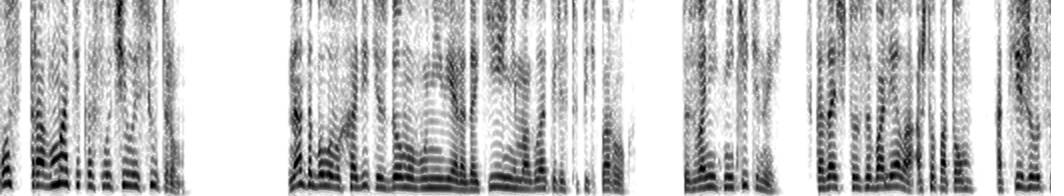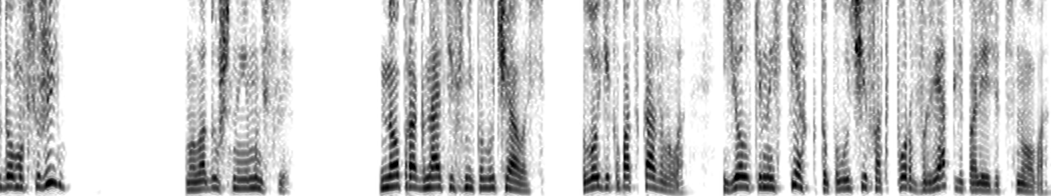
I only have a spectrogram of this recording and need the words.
Посттравматика случилась утром. Надо было выходить из дома в универ, а Дакия не могла переступить порог. Позвонить Никитиной, сказать, что заболела, а что потом? Отсиживаться дома всю жизнь? Молодушные мысли. Но прогнать их не получалось. Логика подсказывала. Ёлкин из тех, кто, получив отпор, вряд ли полезет снова.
